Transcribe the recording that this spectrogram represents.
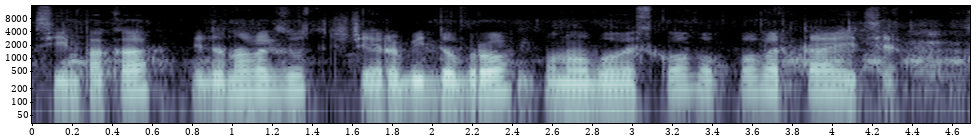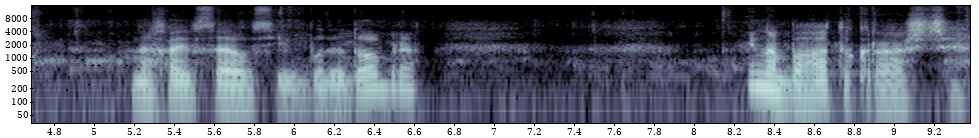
Всім пока і до нових зустрічей. Робіть добро, воно обов'язково повертається. Нехай все у всіх буде добре і набагато краще.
